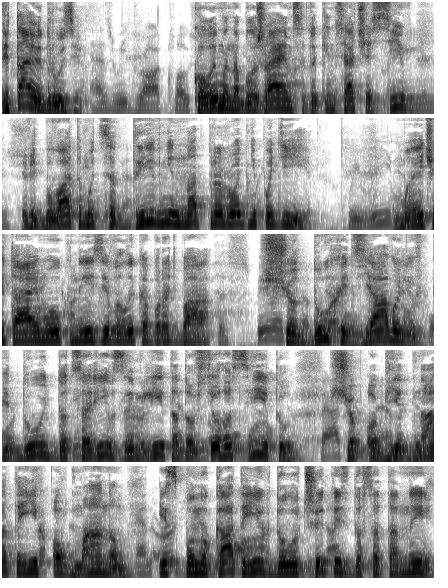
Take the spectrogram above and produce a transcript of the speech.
Вітаю, друзі! Коли ми наближаємося до кінця часів, відбуватимуться дивні надприродні події. Ми читаємо у книзі Велика боротьба, що духи дьяволів підуть до царів землі та до всього світу, щоб об'єднати їх обманом і спонукати їх долучитись до сатани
